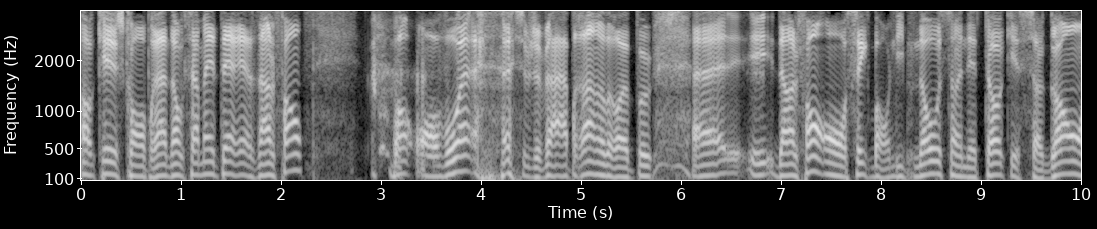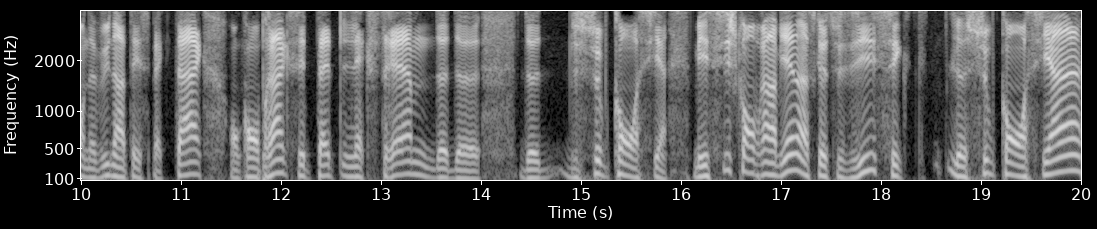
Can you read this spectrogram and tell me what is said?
OK, je comprends. Donc, ça m'intéresse. Dans le fond, Bon, on voit, je vais apprendre un peu. Euh, et dans le fond, on sait que bon, l'hypnose, c'est un état qui est second. On a vu dans tes spectacles. On comprend que c'est peut-être l'extrême de, du subconscient. Mais si je comprends bien dans ce que tu dis, c'est que le subconscient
